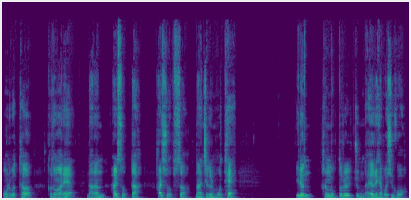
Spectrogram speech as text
오늘부터 그동안에 나는 할 수 없다. 할 수 없어. 나는 저걸 못해. 이런 항목들을 쭉 나열을 해보시고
